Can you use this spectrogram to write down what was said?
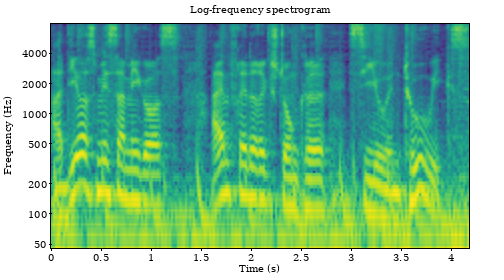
Adios mis amigos. I'm Frederic Stunkel. See you in two weeks.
